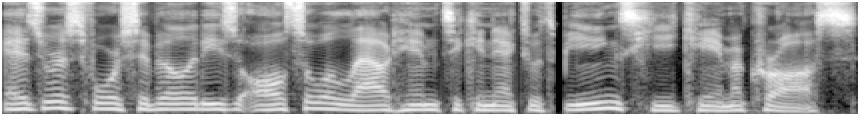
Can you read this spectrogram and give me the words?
Ezra's force abilities also allowed him to connect with beings he came across.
